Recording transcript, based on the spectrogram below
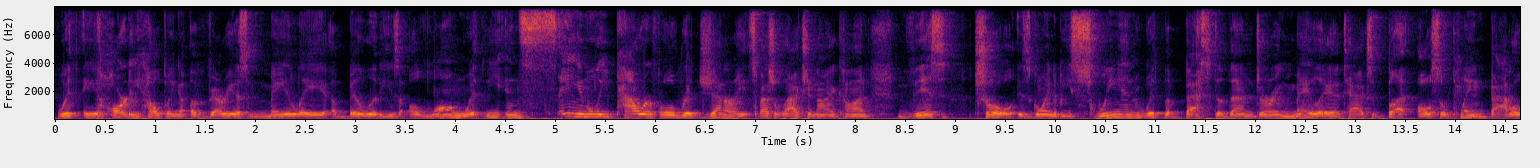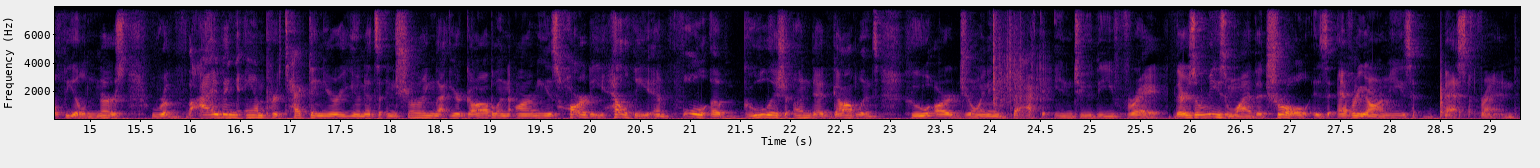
with a hearty helping of various melee abilities, along with the insanely powerful Regenerate special action icon. This Troll is going to be swinging with the best of them during melee attacks, but also playing battlefield nurse, reviving and protecting your units, ensuring that your goblin army is hardy, healthy, and full of ghoulish undead goblins who are joining back into the fray. There's a reason why the Troll is every army's best friend.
